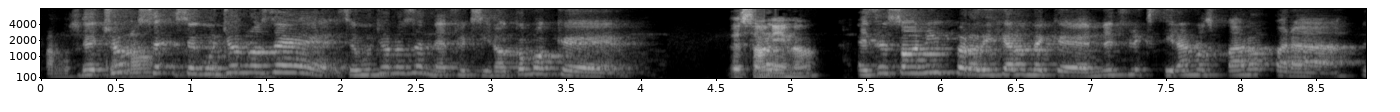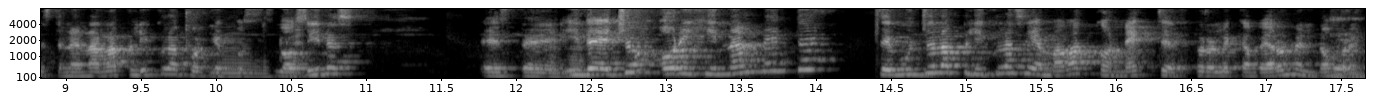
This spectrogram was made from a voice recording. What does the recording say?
cuando se De hecho, estrenó. se- según yo no es de, según yo no es de Netflix, sino como que De Sony, ¿no? es de Sony, pero dijeron de que Netflix tiranos paro para estrenar la película porque pues Mm, ok. los cines. Este, Y Ujú. de hecho, originalmente, según yo, la película se llamaba Connected, pero le cambiaron el nombre.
